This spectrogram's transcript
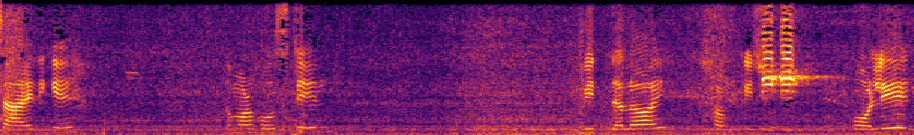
চারিদিকে তোমার হোস্টেল বিদ্যালয় সব কিছু কলেজ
